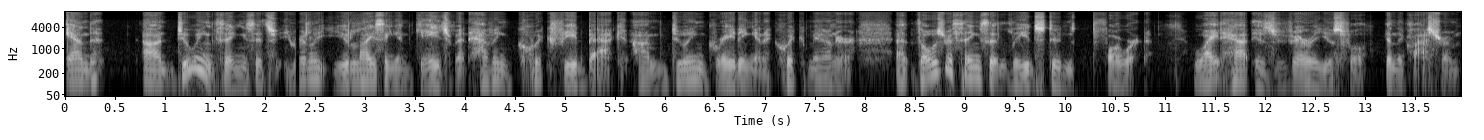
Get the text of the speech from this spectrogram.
And uh, doing things, it's really utilizing engagement, having quick feedback, um, doing grading in a quick manner. Uh, those are things that lead students forward. White hat is very useful in the classroom.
